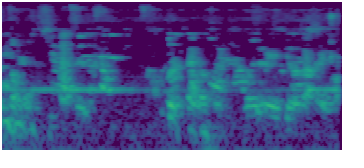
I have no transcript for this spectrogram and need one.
郑重其但是不能代表说不会被有大波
